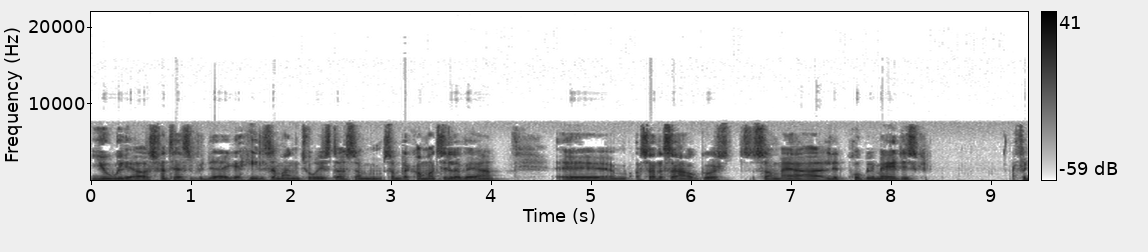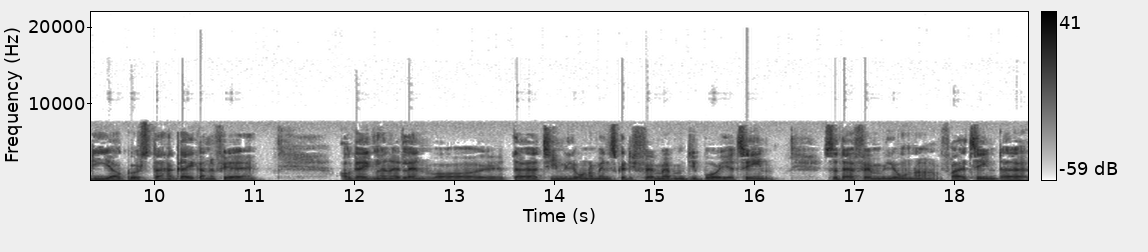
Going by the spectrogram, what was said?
Juli er også fantastisk, fordi der ikke er helt så mange turister, som, som der kommer til at være. Øh, og så er der så august, som er lidt problematisk, fordi i august, der har grækerne ferie. Og Grækenland er et land, hvor øh, der er 10 millioner mennesker, de fem af dem, de bor i Athen. Så der er 5 millioner fra Athen, der,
